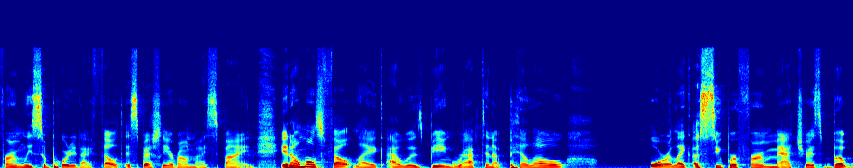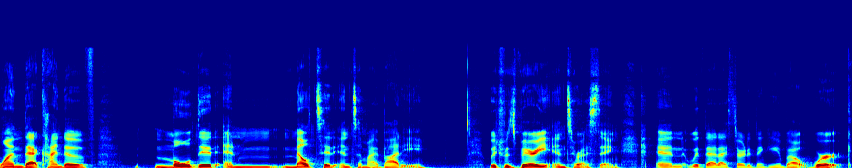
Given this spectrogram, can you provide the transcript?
firmly supported I felt, especially around my spine. It almost felt like I was being wrapped in a pillow or like a super firm mattress, but one that kind of molded and melted into my body, which was very interesting. And with that, I started thinking about work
